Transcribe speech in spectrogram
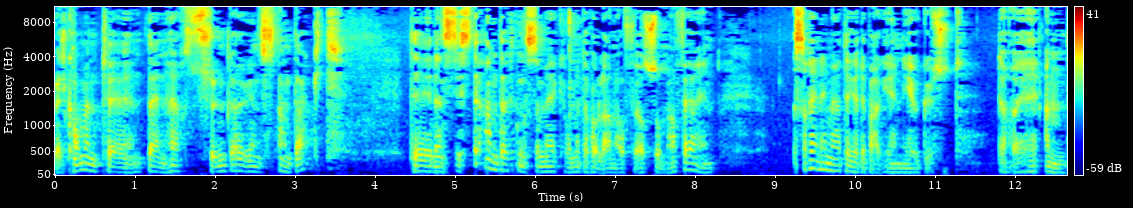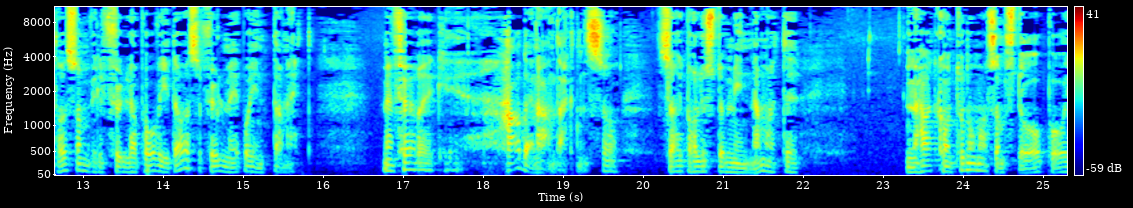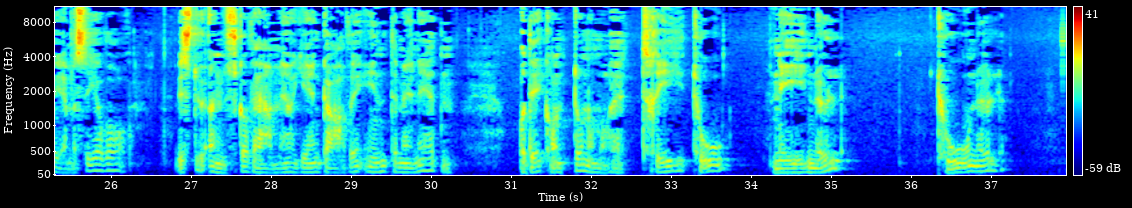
Velkommen til denne søndagens andakt. Det er den siste andakten som jeg kommer til å holde nå før sommerferien. Så regner jeg med at jeg er tilbake igjen i august. Det er andre som vil følge på videre, så følg med på internett. Men før jeg har denne andakten, så, så har jeg bare lyst til å minne om at eh, vi har et kontonummer som står på hjemmesida vår hvis du ønsker å være med og gi en gave inn til menigheten. Og det kontonummeret er 3290 20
